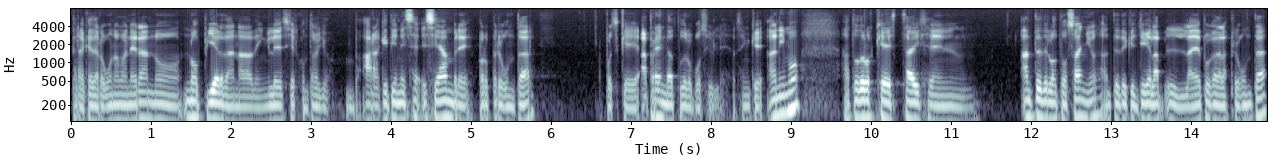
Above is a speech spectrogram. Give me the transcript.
para que de alguna manera no, no pierda nada de inglés y al contrario, ahora que tiene ese, hambre por preguntar, pues que aprenda todo lo posible. Así que ánimo a todos los que estáis en, antes de los dos años, antes de que llegue la, época de las preguntas,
